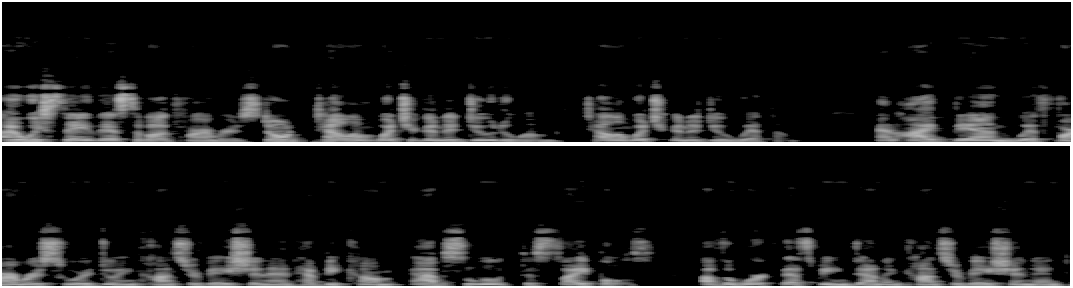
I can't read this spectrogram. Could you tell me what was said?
I always say this about farmers don't tell them what you're going to do to them, tell them what you're going to do with them. And I've been with farmers who are doing conservation and have become absolute disciples of the work that's being done in conservation and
